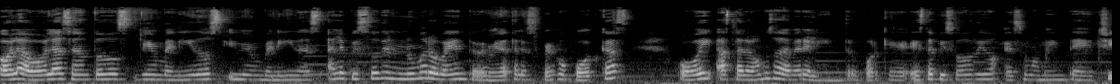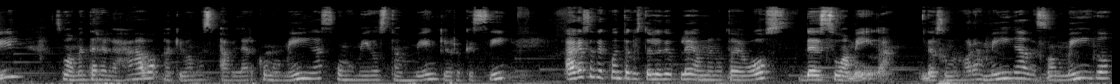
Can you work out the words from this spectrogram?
Hola, hola, sean todos bienvenidos y bienvenidas al episodio número 20 de Mírate al Espejo Podcast. Hoy hasta le vamos a deber el intro porque este episodio es sumamente chill, sumamente relajado. Aquí vamos a hablar como amigas, como amigos también, claro que sí. Hágase de cuenta que usted le dio play a una nota de voz de su amiga, de su mejor amiga, de su amigo,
